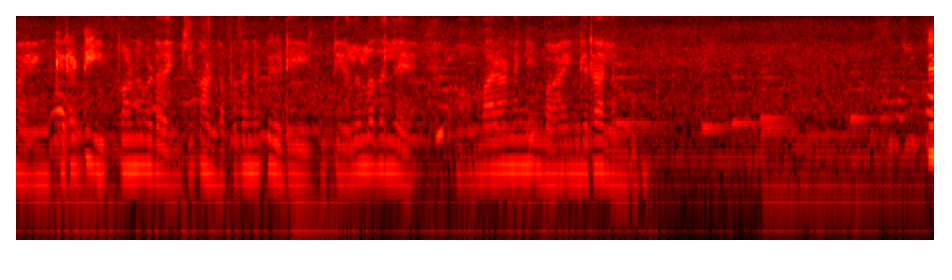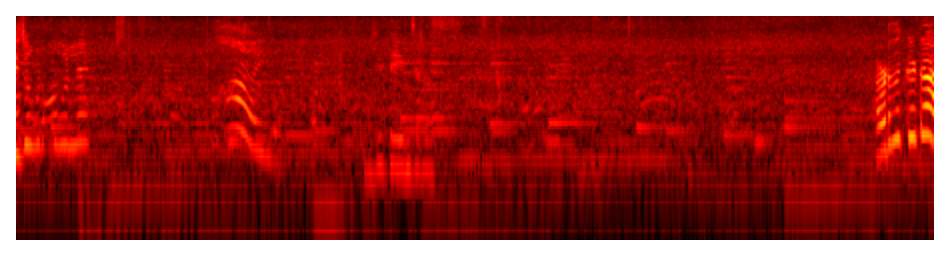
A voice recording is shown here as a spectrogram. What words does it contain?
ഭയങ്കര ഡീപ്പാണ് ഇവിടെ. എനിക്ക് കണ്ടപ്പോൾ തന്നെ പേടിയായി കുട്ടികളുള്ളതല്ലേ? അവന്മാരാണെങ്കിൽ ഭയങ്കര അലമ്പും. തേജു അങ്ങോട്ട് പോകല്ലേ Why? വെരി ഡേഞ്ചറസ് അവിടെ നിൽക്കട്ടാ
